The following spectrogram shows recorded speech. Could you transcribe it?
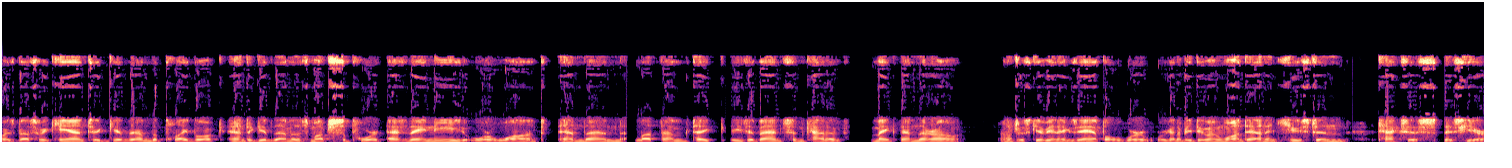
as best we can to give them the playbook and to give them as much support as they need or want, and then let them take these events and kind of make them their own. I'll just give you an example. We're, we're going to be doing one down in Houston, Texas this year.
